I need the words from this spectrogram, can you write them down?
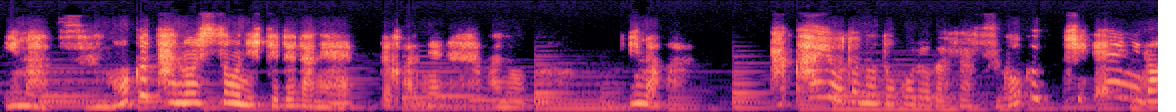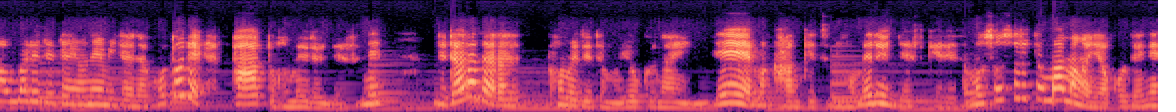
今、すごく楽しそうに弾けてたね。とかね、あの、今、い音のところがさ、すごく綺麗に頑張れてたよね、みたいなことで、パーッと褒めるんですね。で、だらだら褒めてても良くないんで、まあ、簡潔に褒めるんですけれども、そうするとママが横でね、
